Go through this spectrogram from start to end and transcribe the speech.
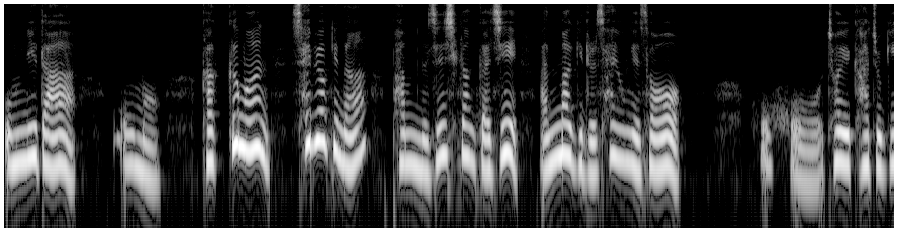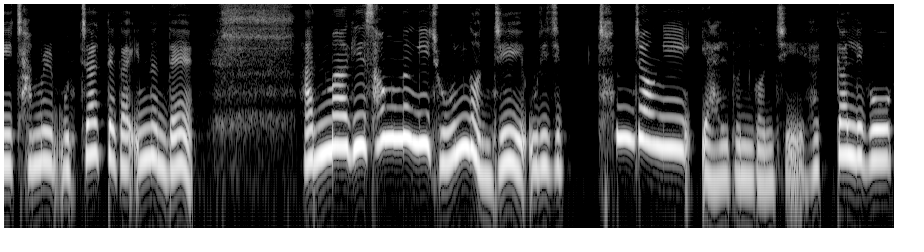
옵니다. 어머, 가끔은 새벽이나 밤 늦은 시간까지 안마기를 사용해서 호호, 저희 가족이 잠을 못 잘 때가 있는데 안마기 성능이 좋은 건지 우리 집 천정이 얇은 건지 헷갈리고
